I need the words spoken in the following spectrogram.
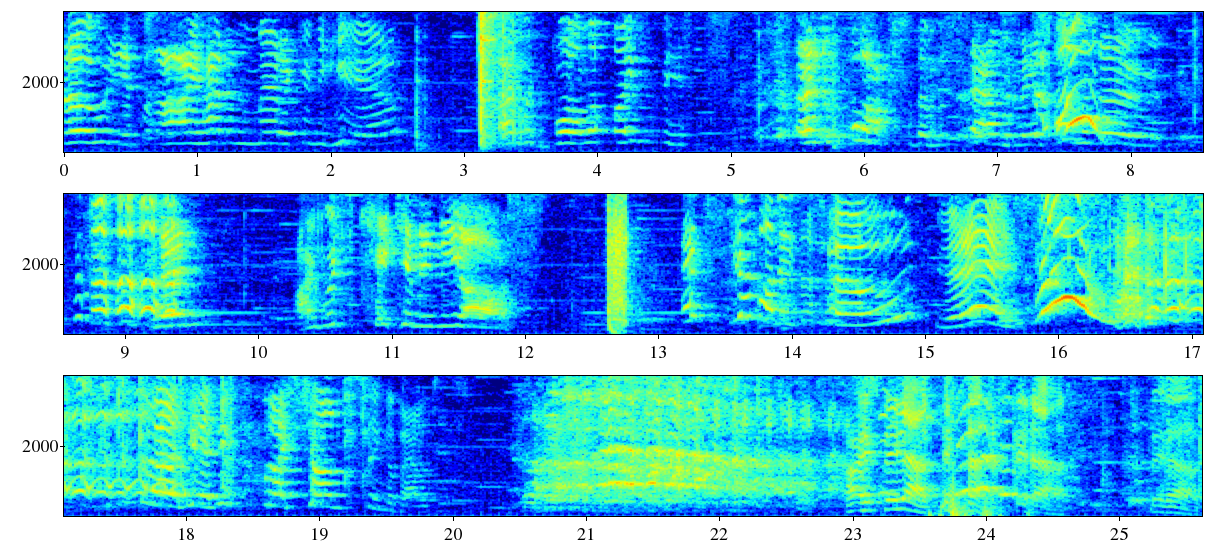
Oh, if I had an American here, out, fade out, fade out, out.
